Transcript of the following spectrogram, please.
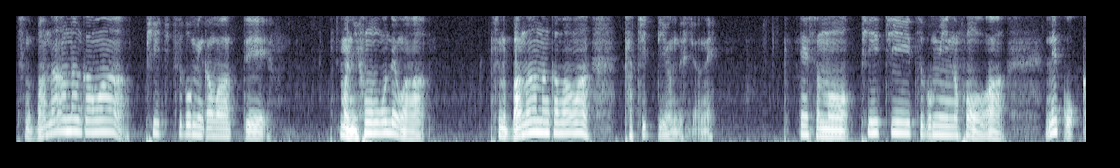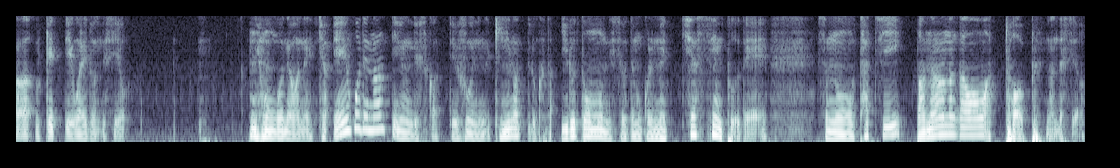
そのバナナ側ピーチつぼみ側ってまあ日本語ではそのバナナ側は立ちって言うんですよねでそのピーチつぼみの方は猫か受けって言われるんですよ日本語ではね、じゃあ英語で何て言うんですかっていう風に、ね、気になってる方いると思うんですよ。でもこれめっちゃシンプルで、その立ち、バナナ側はトップなんですよ。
